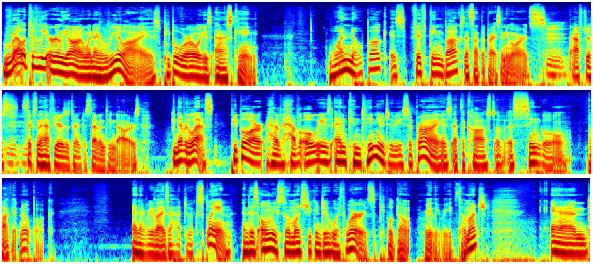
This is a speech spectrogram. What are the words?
Relatively early on, when I realized people were always asking, one notebook is 15 bucks. That's not the price anymore. It's mm. after mm-hmm. six and a half years, it turned to $17. Nevertheless, people are have, have always and continue to be surprised at the cost of a single pocket notebook. And I realized I had to explain. And there's only so much you can do with words. People don't really read so much. And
